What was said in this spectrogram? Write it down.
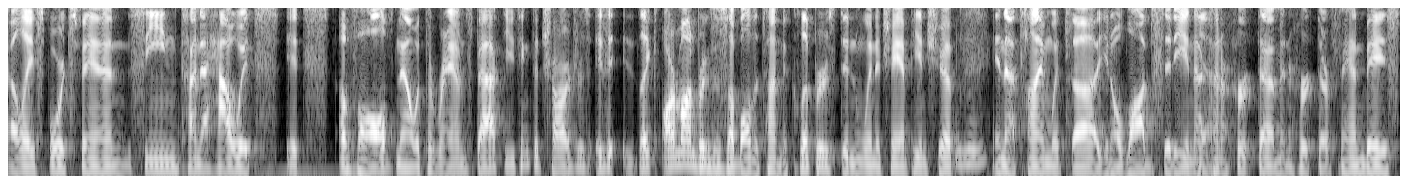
LA sports fan, seeing kind of how it's it's evolved now with the Rams back. Do you think the Chargers is it like Armand brings this up all the time? The Clippers didn't win a championship in that time with uh, you know Lob City, and that Mm-hmm. Yeah. kind of hurt them and hurt their fan base.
